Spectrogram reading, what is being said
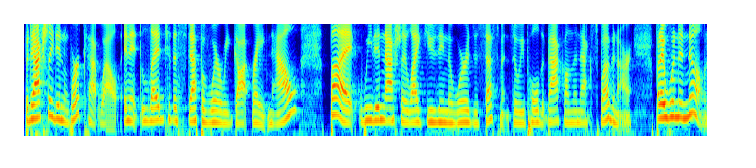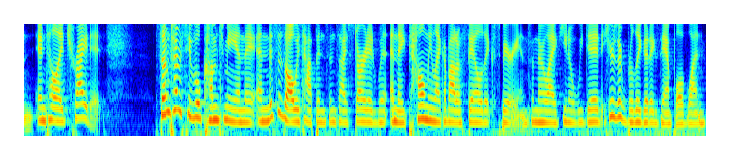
but it actually didn't work that well. And it led to the step of where we got right now. But we didn't actually like using the words assessment. So we pulled it back on the next webinar. But I wouldn't have known until I tried it sometimes people come to me and they and this has always happened since I started and they tell me like about a failed experience and they're like, you know, we did here's a really good example of one.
